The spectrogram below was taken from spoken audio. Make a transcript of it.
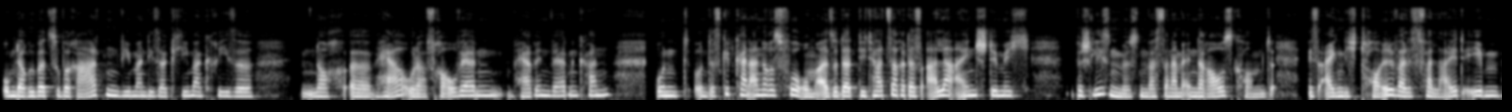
um darüber zu beraten, wie man dieser Klimakrise noch äh, Herr oder Frau werden, Herrin werden kann. Und, und es gibt kein anderes Forum. Also da, die Tatsache, dass alle einstimmig beschließen müssen, was dann am Ende rauskommt, ist eigentlich toll, weil es verleiht eben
